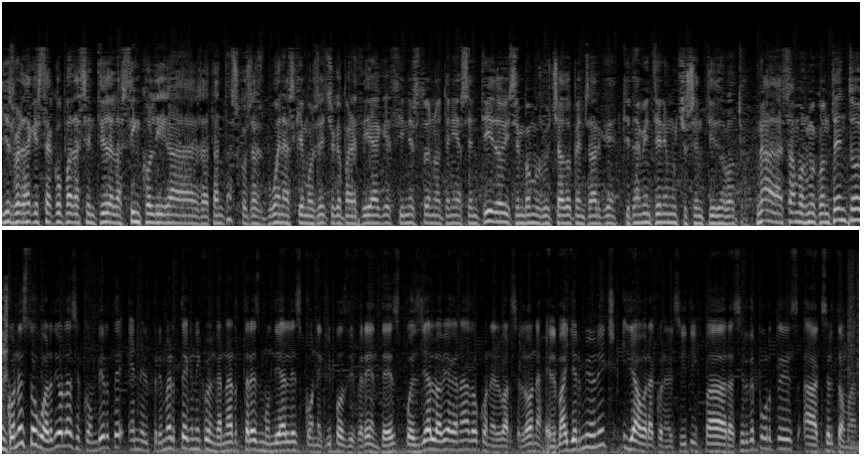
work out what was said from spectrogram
y, es verdad que esta Copa da sentido de las cinco ligas, a tantas cosas buenas que hemos hecho que parecía que sin esto no tenía sentido y siempre hemos luchado a pensar que, que también tiene mucho sentido el otro. Nada, estamos muy contentos. Con esto Guardiola se convierte en el primer técnico en ganar tres mundiales con equipos diferentes, pues ya lo había ganado con el Barcelona, el Bayern Múnich y ahora con el City. Para Sir Deportes, Axel Toman.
